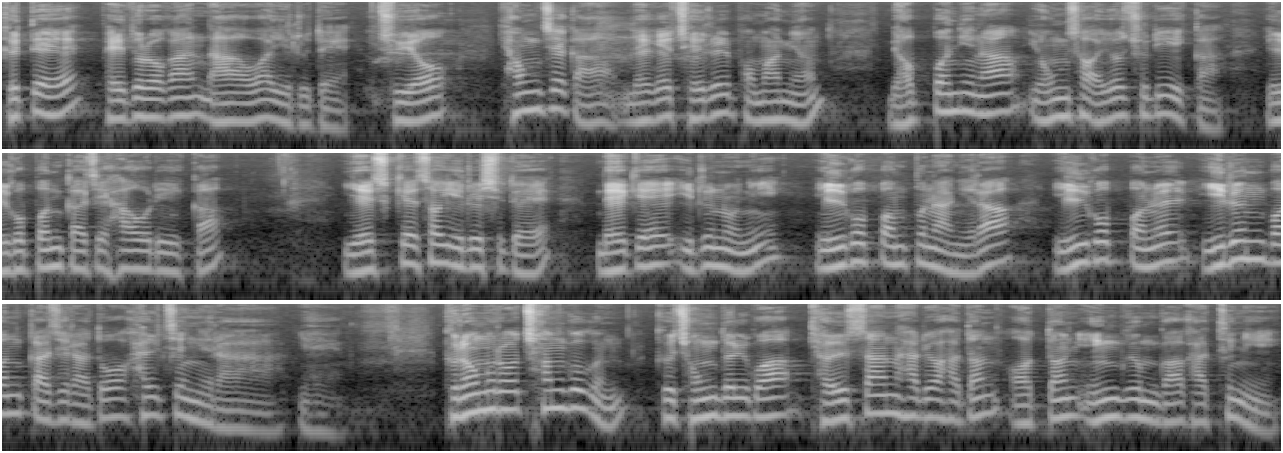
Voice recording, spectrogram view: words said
그때 베드로가 나와 이르되 주여 형제가 내게 죄를 범하면 몇 번이나 용서하여 주리이까 일곱 번까지 하오리이까 예수께서 이르시되 내게 이르노니 일곱 번뿐 아니라 일곱 번을 일흔 번까지라도 할지니라 예. 그러므로 천국은 그 종들과 결산하려 하던 어떤 임금과 같으니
